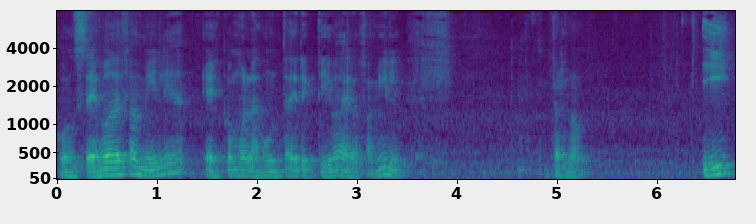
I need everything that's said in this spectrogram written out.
Consejo de familia es como la junta directiva de la familia. Perdón. Y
